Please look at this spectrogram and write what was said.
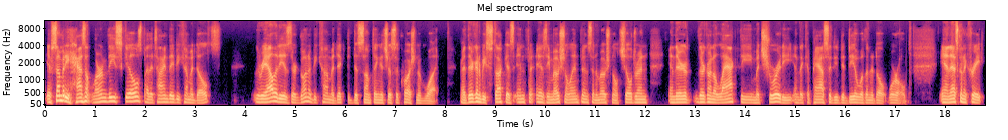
If somebody hasn't learned these skills by the time they become adults, the reality is they're going to become addicted to something. It's just a question of what right? They're going to be stuck as infant as emotional infants and emotional children and they're they're going to lack the maturity and the capacity to deal with an adult world. And that's going to create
